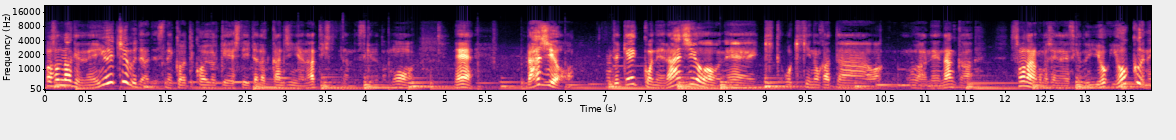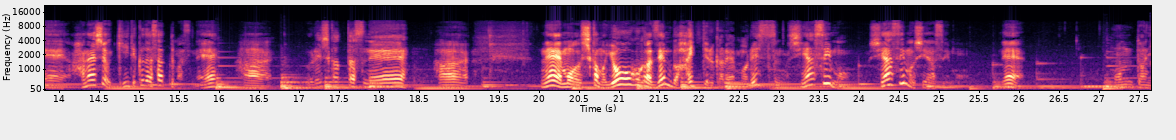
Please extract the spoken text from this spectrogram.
まあ、そんなわけでね、YouTube ではですね、こうやって声掛けしていただく感じにはなってきてたんですけれども、ね、ラジオで、結構ね、ラジオをね、お聞きの方はね、なんか、そうなのかもしれないですけど、よ、よくね、話を聞いてくださってますね。はい。嬉しかったっすね。はい。ねえもう、しかも用語が全部入ってるから、もうレッスンしやすいもん。しやすいもんしやすいもん。ねえ本当に。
